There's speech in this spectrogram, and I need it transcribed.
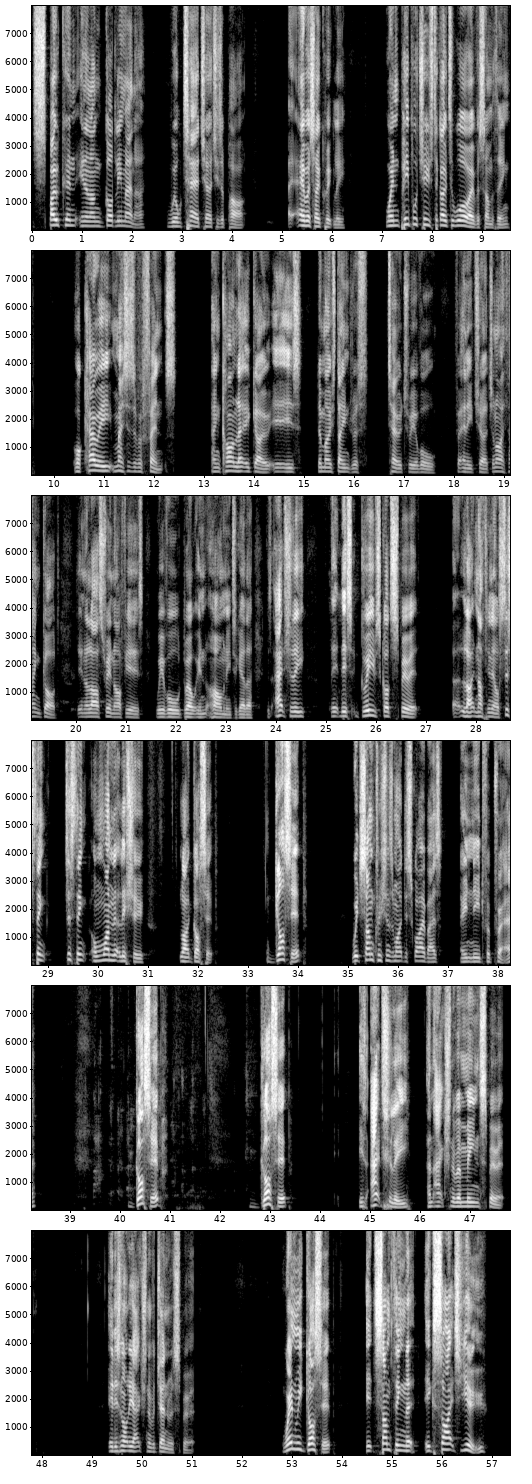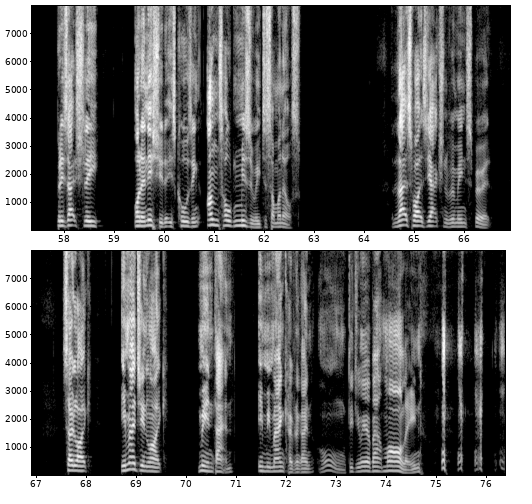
spoken in an ungodly manner will tear churches apart ever so quickly. When people choose to go to war over something or carry masses of offence and can't let it go, it is the most dangerous territory of all for any church. And I thank God that in the last three and a half years we have all dwelt in harmony together. Because actually, it, this grieves God's spirit uh, like nothing else. Just think, just think on one little issue like gossip. Gossip, which some Christians might describe as a need for prayer. gossip, gossip is actually an action of a mean spirit. It is not the action of a generous spirit. When we gossip, it's something that excites you, but is actually on an issue that is causing untold misery to someone else. That's why it's the action of a mean spirit. So, like, imagine like me and Dan in my man cave and I'm going, "Oh, did you hear about Marlene?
